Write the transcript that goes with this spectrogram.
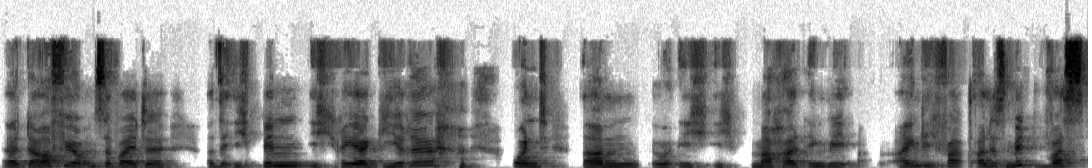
äh, dafür und so weiter. Also ich bin, ich reagiere und ähm, ich, ich mache halt irgendwie eigentlich fast alles mit, was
